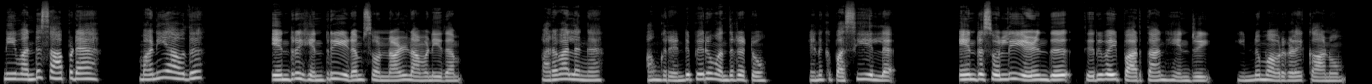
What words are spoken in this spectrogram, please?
நீ வந்து சாப்பிட. மணியாவது? என்று ஹென்ரியிடம் சொன்னாள் நவநீதம். பரவாயில்லங்க. அவங்க ரெண்டு பேரும் வந்துடட்டும். எனக்கு பசி இல்ல. என்று சொல்லி எழுந்து தெருவை பார்த்தான் ஹென்றி. இன்னும் அவர்களை காணோம்.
